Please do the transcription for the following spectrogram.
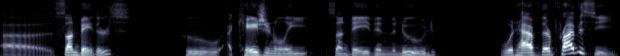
uh, sunbathers, who occasionally sunbathe in the nude, would have their privacy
